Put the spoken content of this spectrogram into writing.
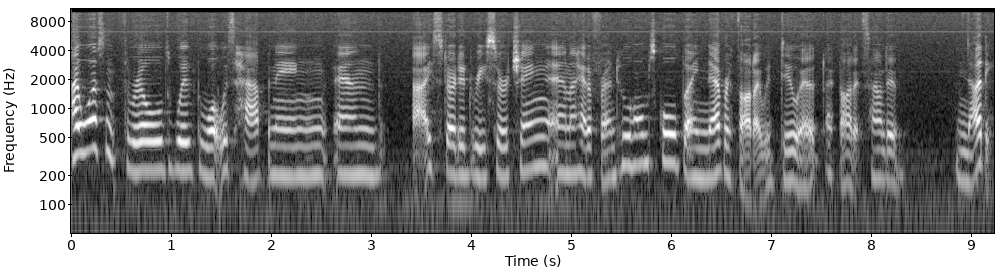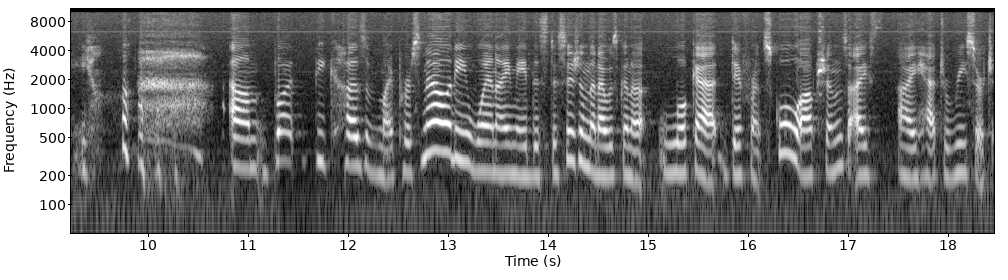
I wasn't thrilled with what was happening. And I started researching, and I had a friend who homeschooled, but I never thought I would do it. I thought it sounded nutty. Um, but because of my personality, when I made this decision that I was going to look at different school options, I, I had to research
